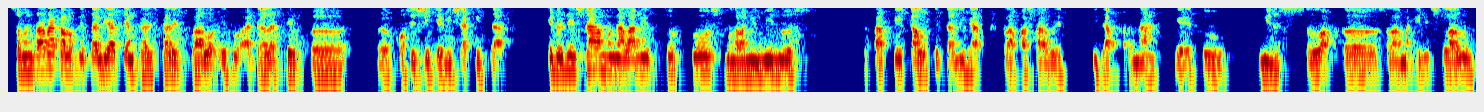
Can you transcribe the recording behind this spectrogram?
Sementara kalau kita lihat yang garis-garis balok itu adalah de, uh, posisi devisa kita. Indonesia mengalami surplus, mengalami minus, tetapi kalau kita lihat kelapa sawit tidak pernah yaitu minus. Sel, uh, selama ini selalu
